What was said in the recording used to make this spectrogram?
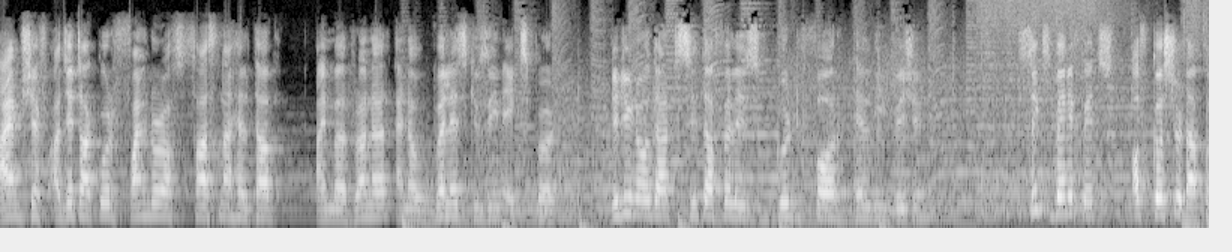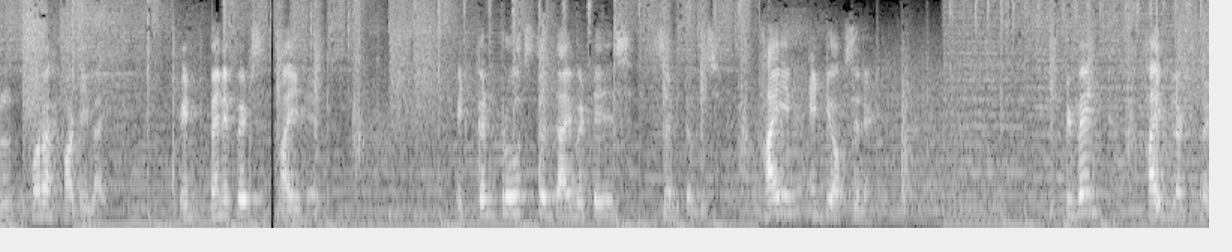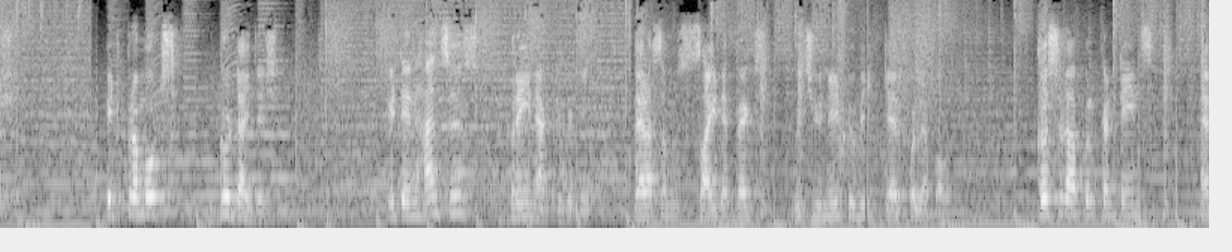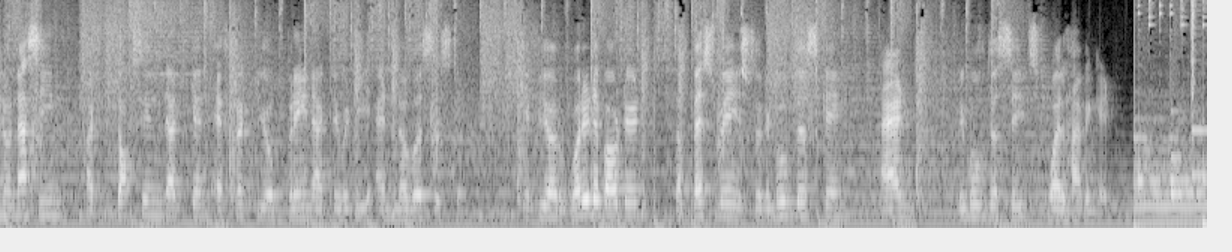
I am Chef Ajay Thakur, founder of Sasana Health Hub. I'm a runner and a wellness cuisine expert. Did you know that sitaphal is good for healthy vision? 6 benefits of custard apple for a hearty life. It benefits eye health. It controls the diabetes symptoms. High in antioxidant. Prevent high blood pressure. It promotes good digestion. It enhances brain activity. There are some side effects which you need to be careful about. Custard apple contains annonacin, a toxin that can affect your brain activity and nervous system. If you are worried about it, the best way is to remove the skin and remove the seeds while having it.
